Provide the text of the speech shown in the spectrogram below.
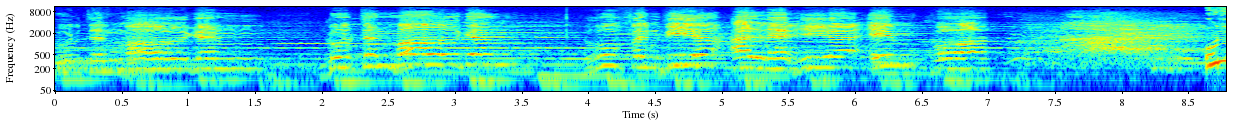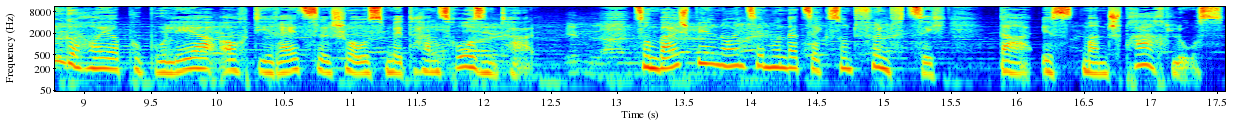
Guten Morgen, guten Morgen, rufen wir alle hier im Chor. Ungeheuer populär auch die Rätselshows mit Hans Rosenthal. Zum Beispiel 1956, da ist man sprachlos,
